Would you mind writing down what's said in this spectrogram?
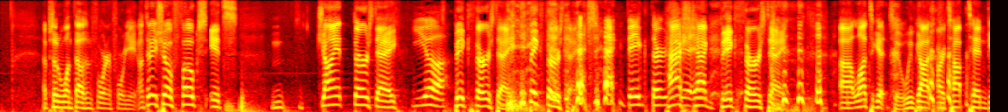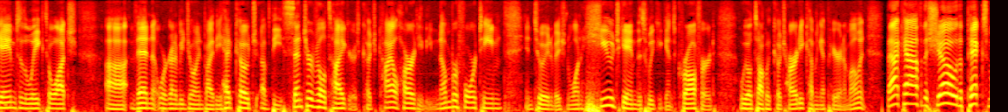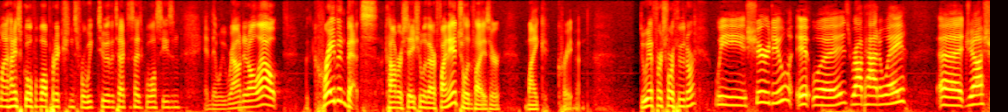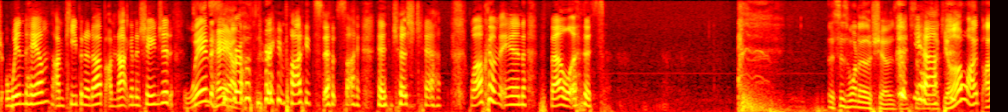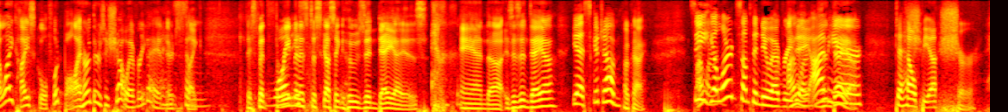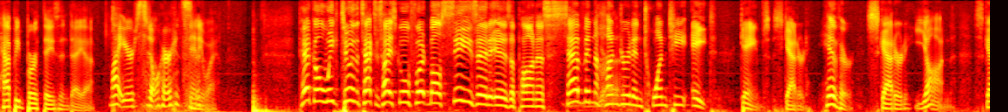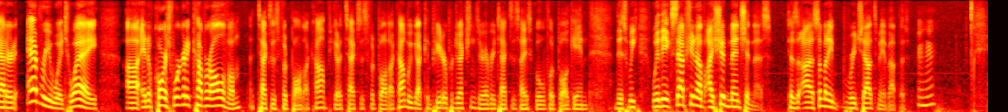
Episode 1448. On today's show, folks, it's m- Giant Thursday. Yeah. Big Thursday. Big Thursday. Hashtag Big Thursday. Hashtag Big Thursday. uh, a lot to get to. We've got our top 10 games of the week to watch. Uh, then we're going to be joined by the head coach of the Centerville Tigers, Coach Kyle Hardy, the number four team in 2A Division One. Huge game this week against Crawford. We will talk with Coach Hardy coming up here in a moment. Back half of the show, the picks, my high school football predictions for week two of the Texas high school season, and then we round it all out with Craven Bets, a conversation with our financial advisor, Mike Craven. Do we have first four through the door? We sure do. It was Rob Hadaway, uh, Josh Windham. I'm keeping it up. I'm not going to change it. Windham. Zero three bodied step side and just chat. Welcome in, fellas. This is one of those shows that Yeah. like, you know, I, I like high school football. I heard there's a show every day. And they're just like, they spent three What is- minutes discussing who Zendaya is. and uh, is it Zendaya? yes, good job. Okay. See, you learn something new every I day. learned I'm Zendaya. here to help you. Sure. Happy birthday, Zendaya. My ear still hurts. Anyway. Pickle week two of the Texas high school football season is upon us. 728 games scattered hither, scattered yon, scattered every which way. Uh, and of course, we're going to cover all of them at TexasFootball.com. If you go to TexasFootball.com, we've got computer projections of every Texas high school football game this week, with the exception of, I should mention this because uh, somebody reached out to me about this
